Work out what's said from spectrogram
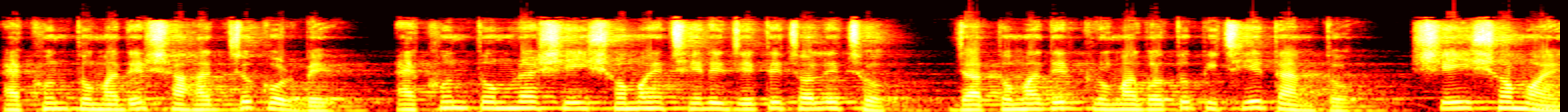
এখন তোমাদের সাহায্য করবে। এখন তোমরা সেই সময় ছেড়ে যেতে চলেছ, যা তোমাদের ক্রমাগত পিছিয়ে টানত। সেই সময়,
